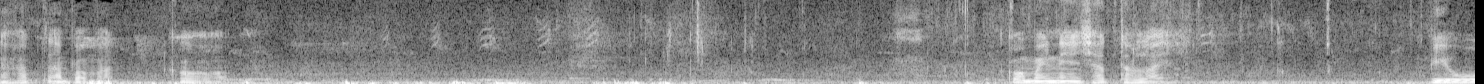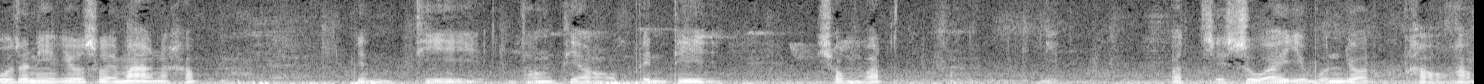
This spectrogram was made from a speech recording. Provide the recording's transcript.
นะครับ ตามประวัติก็ ก็ไม่แน่ชัดเท่าไหร่วิวตัวนี้วิวสวยมากนะครับ เป็นที่ท่องเที่ยวเป็นที่ชมวัด วัดสวยๆอยู่บนยอดเขาครับ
